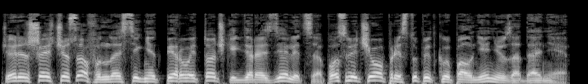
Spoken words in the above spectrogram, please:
Через шесть часов он достигнет первой точки, где разделится, после чего приступит к выполнению задания.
